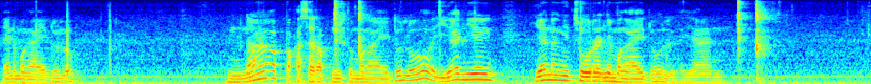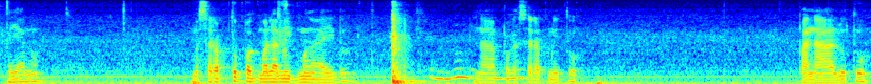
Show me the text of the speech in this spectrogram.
Yan mga idol oh. Napakasarap nito mga idol oh. Yan yung yan ang itsura niya mga idol. Ayan. Ayan oh. Masarap to pag malamig mga idol. Napakasarap nito. Panalo to.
